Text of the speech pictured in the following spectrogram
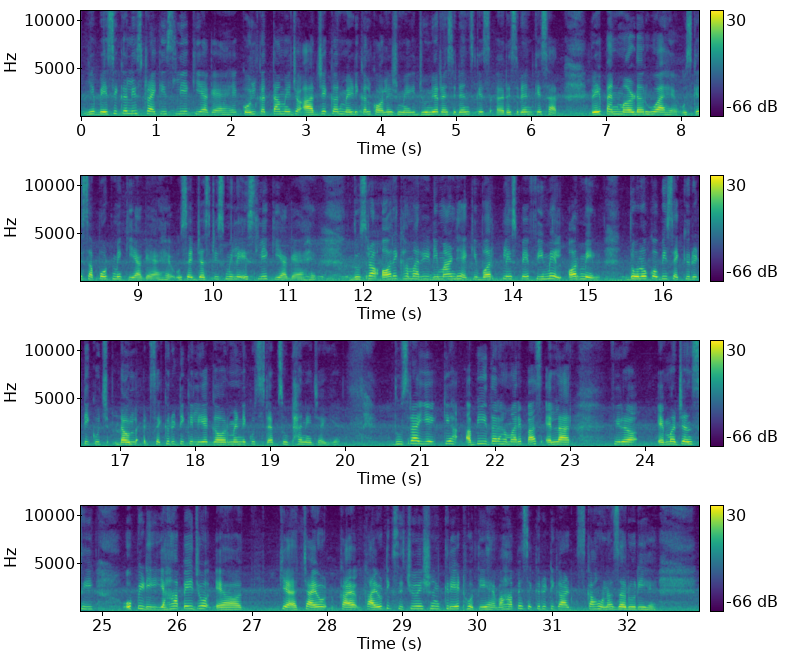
ये बेसिकली स्ट्राइक इसलिए किया गया है कोलकाता में जो आरजे कर मेडिकल कॉलेज में जूनियर रेसिडेंट्स के रेसिडेंट के साथ रेप एंड मर्डर हुआ है, उसके सपोर्ट में किया गया है, उसे जस्टिस मिले इसलिए किया गया है। दूसरा और एक हमारी डिमांड है कि वर्क प्लेस पर फीमेल और मेल दोनों को भी सिक्योरिटी कुछ डेवलप सिक्योरिटी के लिए गवर्नमेंट ने कुछ स्टेप्स उठाने चाहिए। दूसरा ये कि अभी इधर हमारे पास एलआर फिर इमरजेंसी ओपीडी यहाँ पे जो कायोटिक सिचुएशन क्रिएट होती है वहाँ पे सिक्योरिटी गार्ड्स का होना ज़रूरी है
